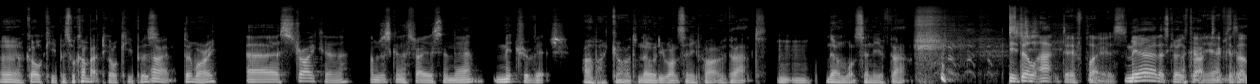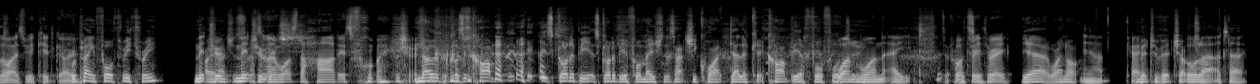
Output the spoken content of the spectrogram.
Uh, goalkeepers. We'll come back to goalkeepers. All right. Don't worry. Uh, striker. I'm just going to throw this in there. Mitrovic. Oh my God. Nobody wants any part of that. Mm-mm. No one wants any of that. still active players. yeah, let's go. Okay, yeah, because otherwise we could go. We're playing 4 3 3. Mitro- I actually- I I don't know Mitrovic. what's the hardest formation. No, because it can't. it, has got to be. It's got to be a formation that's actually quite delicate. It can't be a four four One one eight. four three three. Yeah, why not? Yeah. Okay. Mitrovic up All top. out attack.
